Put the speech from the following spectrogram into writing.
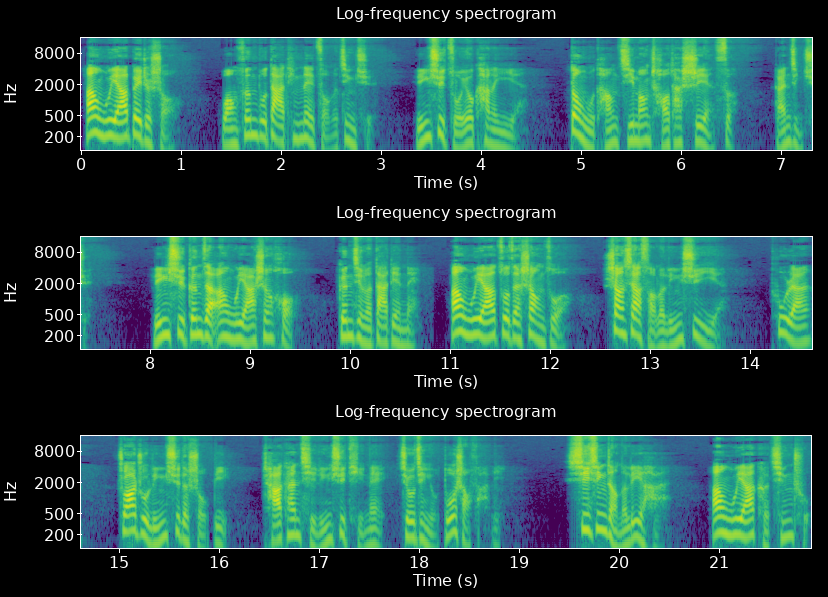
安无涯背着手往分部大厅内走了进去。林旭左右看了一眼，邓武堂急忙朝他使眼色，赶紧去。林旭跟在安无涯身后，跟进了大殿内。安无涯坐在上座，上下扫了林旭一眼，突然抓住林旭的手臂，查看起林旭体内究竟有多少法力。吸星掌的厉害，安无涯可清楚，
